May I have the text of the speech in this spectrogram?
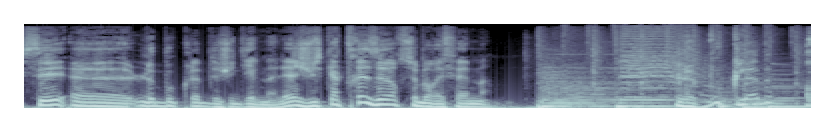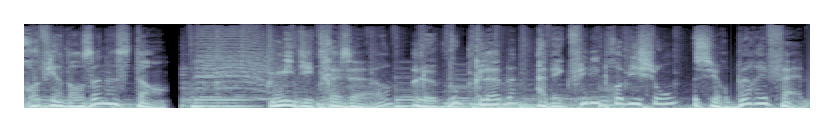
C'est euh, le book club de Judy Elmaleh jusqu'à 13h sur Beurre FM. Le Book Club revient dans un instant. Midi 13h, le Book Club avec Philippe Robichon sur Beurre FM.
